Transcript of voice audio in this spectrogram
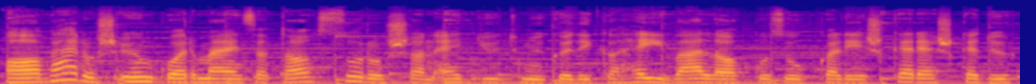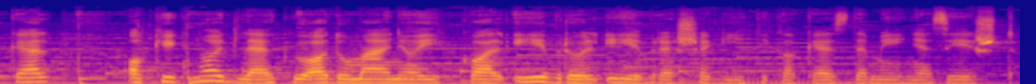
A város önkormányzata szorosan együttműködik a helyi vállalkozókkal és kereskedőkkel, akik nagy lelkű adományaikkal évről évre segítik a kezdeményezést.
